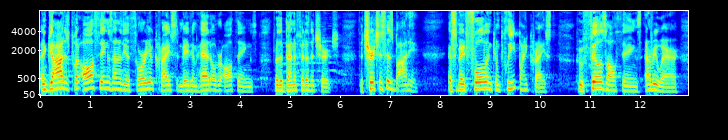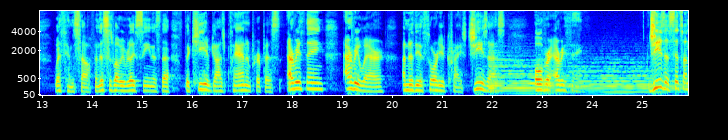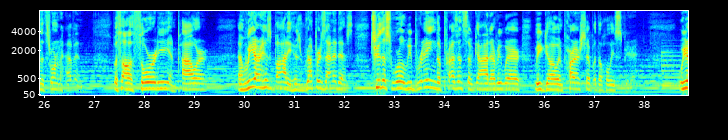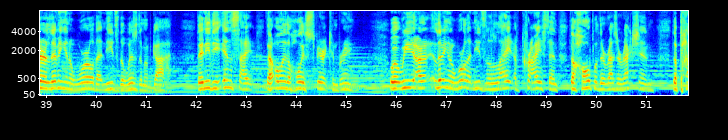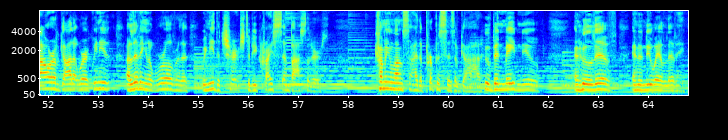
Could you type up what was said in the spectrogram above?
And God has put all things under the authority of Christ and made him head over all things for the benefit of the church. The church is his body. It's made full and complete by Christ, who fills all things everywhere with himself. And this is what we've really seen is the, the key of God's plan and purpose. Everything, everywhere, under the authority of Christ. Jesus over everything. Jesus sits on the throne of heaven with all authority and power. And we are his body, his representatives to this world. We bring the presence of God everywhere we go in partnership with the Holy Spirit. We are living in a world that needs the wisdom of God. They need the insight that only the Holy Spirit can bring. Well, we are living in a world that needs the light of Christ and the hope of the resurrection, the power of God at work. We need, are living in a world where the, we need the church to be Christ's ambassadors, coming alongside the purposes of God, who've been made new and who live in a new way of living.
